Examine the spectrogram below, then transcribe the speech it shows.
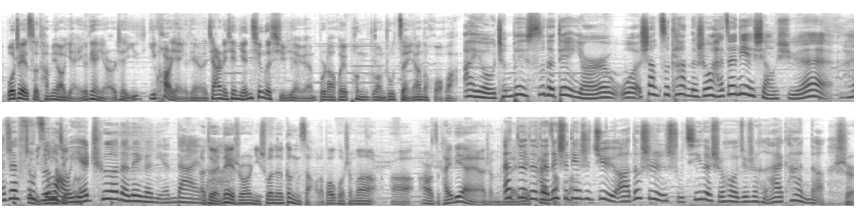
不过这次他们要演一个电影，而且一一块儿演一个电影，加上那些年轻的喜剧演员，不知道会碰撞出怎样的火花。哎呦，陈佩斯的电影儿，我上次看的时候还在念小学，还在父子老爷车的那个年代啊，对，那时候你说的更早了，包括什么啊二次开店呀、什么之类哎，的。对对对，那是电视视剧啊，都是暑期的时候就是很爱看的。是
